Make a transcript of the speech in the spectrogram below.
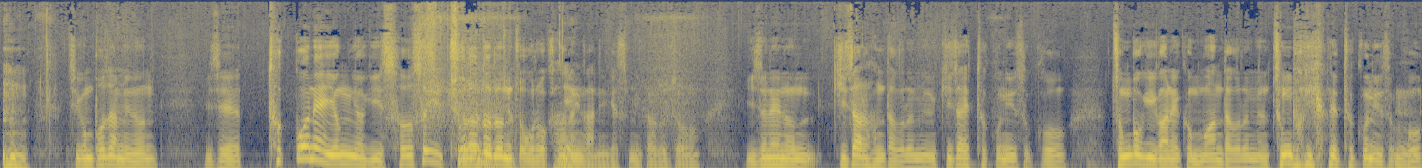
지금 보자면은 이제 특권의 영역이 서서히 줄어드는 쪽으로 가는 네. 거 아니겠습니까? 그죠? 이전에는 기자를 한다 그러면 기자의 특권이 있었고 정보기관에 근무한다 그러면 정보기관에 특권이 있었고 음.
